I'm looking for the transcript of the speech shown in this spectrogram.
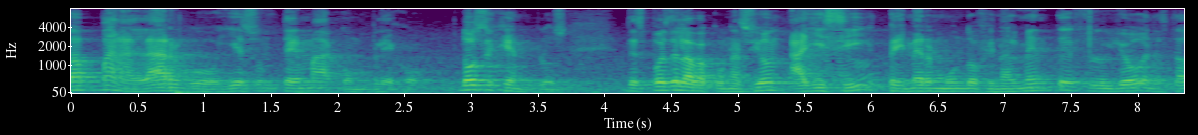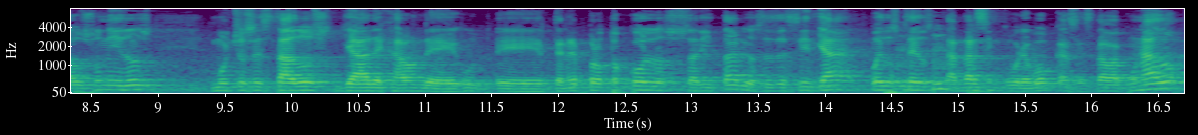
va para largo y es un tema complejo. Dos ejemplos. Después de la vacunación, allí sí, primer mundo finalmente, fluyó en Estados Unidos. Muchos estados ya dejaron de eh, tener protocolos sanitarios, es decir, ya puede usted andar sin cubrebocas, está vacunado.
